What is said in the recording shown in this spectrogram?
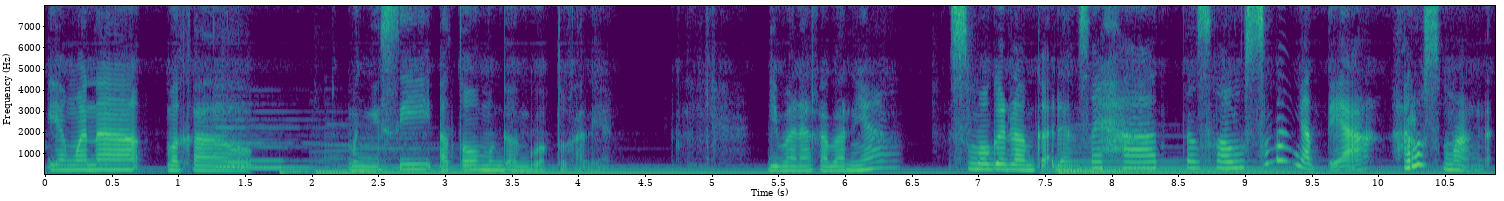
yang mana bakal mengisi atau mengganggu waktu kalian. Gimana kabarnya? Semoga dalam keadaan sehat dan selalu semangat ya. Harus semangat.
